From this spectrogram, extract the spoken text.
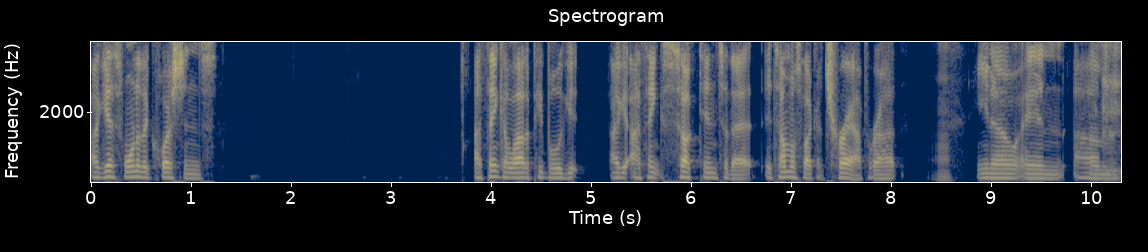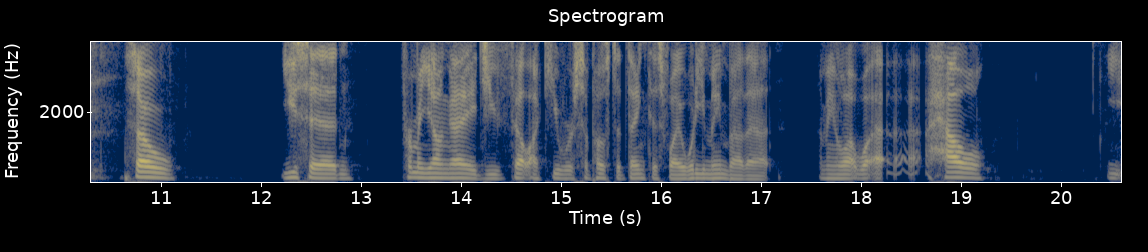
I guess one of the questions I think a lot of people get I, I think sucked into that. It's almost like a trap, right? Mm. You know, and um, so you said from a young age you felt like you were supposed to think this way. What do you mean by that? I mean, what, what uh, how? You,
